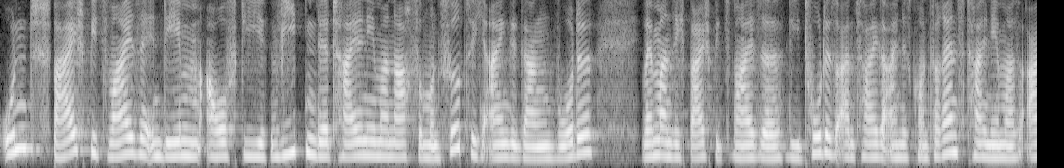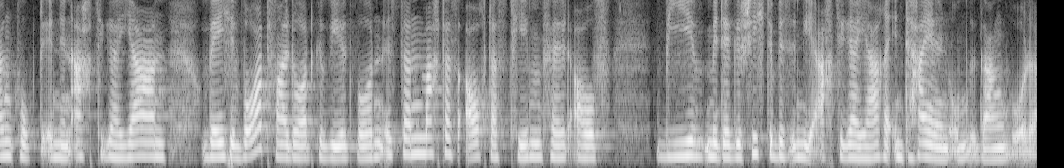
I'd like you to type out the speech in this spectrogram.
und beispielsweise indem auf die Viten der Teilnehmer nach 45 eingegangen wurde. Wenn man sich beispielsweise die Todesanzeige eines Konferenzteilnehmers anguckt in den 80er Jahren, welche Wortwahl dort gewählt worden ist, dann macht das auch das Themenfeld auf, wie mit der Geschichte bis in die 80er Jahre in Teilen umgegangen wurde.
